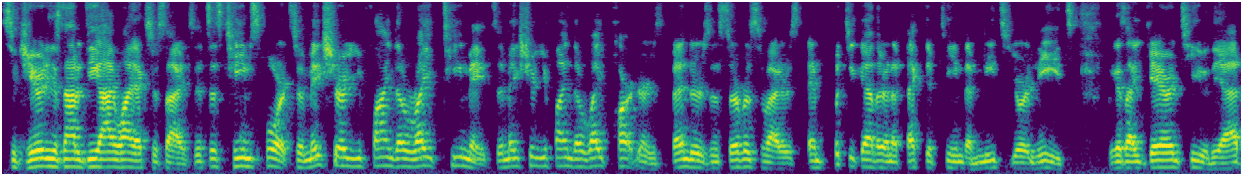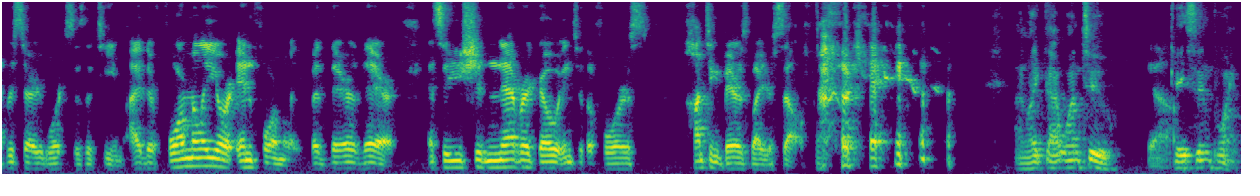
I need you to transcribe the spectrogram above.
security is not a DIY exercise. It's a team sport. So make sure you find the right teammates and make sure you find the right partners, vendors, and service providers and put together an effective team that meets your needs. Because I guarantee you the adversary works as a team, either formally or informally, but they're there. And so you should never go into the forest hunting bears by yourself. okay. I like that one too. Yeah. Case in point.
